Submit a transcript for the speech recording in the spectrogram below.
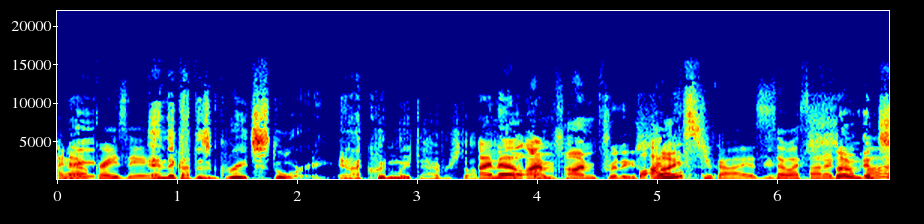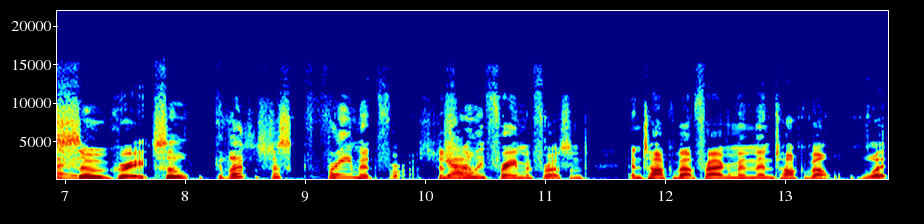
I know, Right. crazy. and they got this great story, and I couldn't wait to have her stop. I know. I'm. to tell I'm pretty. well, psyched. I missed you guys, Yeah. so I thought I'd so come by. it's so great. So let's just frame it for us. Just Yeah. really frame it for us, and and talk about Fragomen, and then talk about what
